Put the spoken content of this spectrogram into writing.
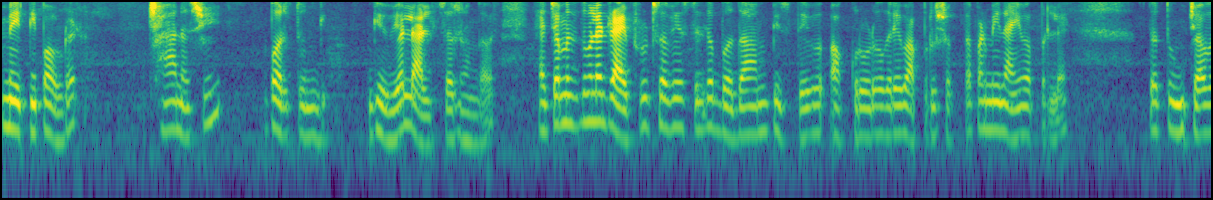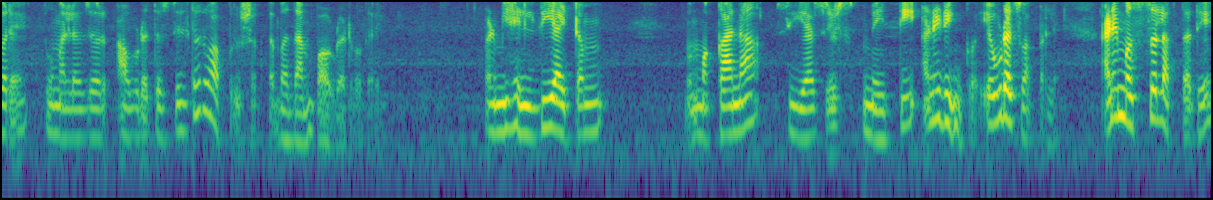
मेथी पावडर छान अशी परतून घे घेऊया लालसर रंगावर. ह्याच्यामध्ये तुम्हाला ड्रायफ्रूट्स हवे असतील तर बदाम पिस्ते अक्रोड वगैरे वापरू शकता पण मी नाही वापरलं आहे तर तुमच्यावर आहे. तुम्हाला जर आवडत असतील तर वापरू शकता बदाम पावडर वगैरे. पण मी हेल्दी आयटम मकाना सिया सीड्स मेथी आणि डिंक एवढंच वापरलं आहे आणि मस्त लागतात हे.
